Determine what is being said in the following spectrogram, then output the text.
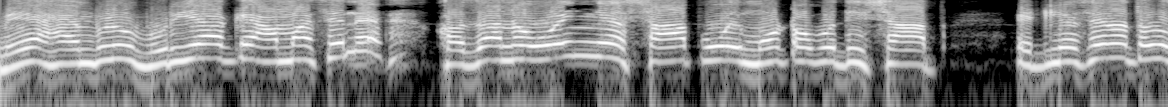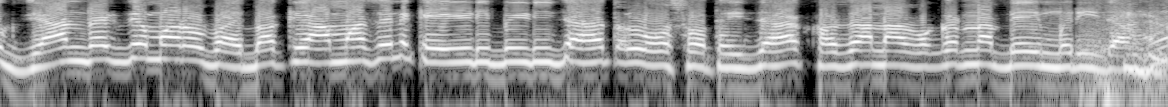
મેં સાંભળ્યું ભૂરિયા કે આમાં છે ને ખજાનો હોય ને સાપ હોય, મોટો બધી સાપ. એટલે છે ને થોડુંક ધ્યાન રાખજે મારો ભાઈ. બાકી આમાં છે ને કે ઈડી બેડી જાય તો લોસો થઈ જાય. ખજાના વગરના બે મરી જાય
